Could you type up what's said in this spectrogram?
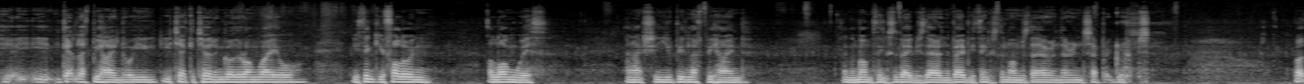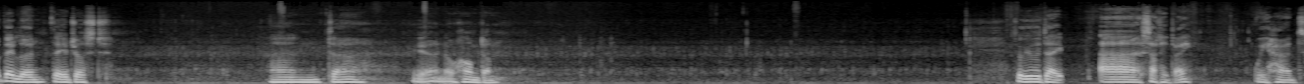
You, you, get left behind, or you, you take a turn and go the wrong way, or you think you're following along with, and actually you've been left behind. And the mum thinks the baby's there, and the baby thinks the mum's there, and they're in separate groups. But they learn, they adjust, and uh, yeah, no harm done. So the other day, uh, Saturday, we had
